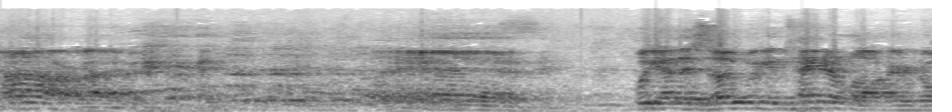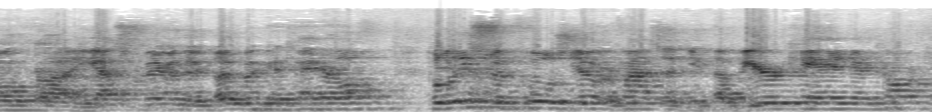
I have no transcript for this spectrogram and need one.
All right. Yeah. We got this open container law here in North Guys the open container law? Policeman pulls you over, finds a, a beer can in your car.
